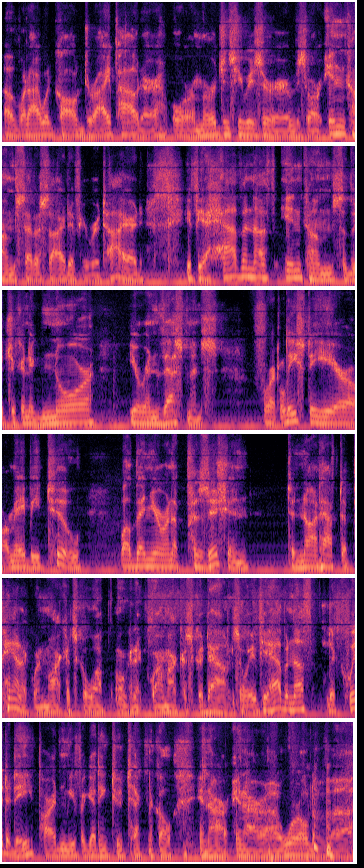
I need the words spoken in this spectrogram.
of what I would call dry powder or emergency reserves or income set aside if you're retired, if you have enough income so that you can ignore your investments for at least a year or maybe two, well, then you're in a position to not have to panic when markets go up or when markets go down. So if you have enough liquidity, pardon me for getting too technical in our in our uh, world of uh,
